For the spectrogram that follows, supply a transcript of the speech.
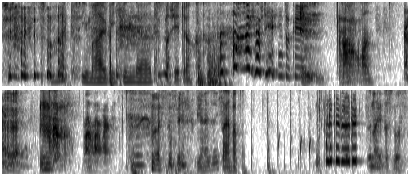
Scheiße. Maximal behindert. Was steht da? ich verstehe es jetzt, okay. Was du nicht? Wie heiße ich? Sag einfach. Nein, das ist los.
